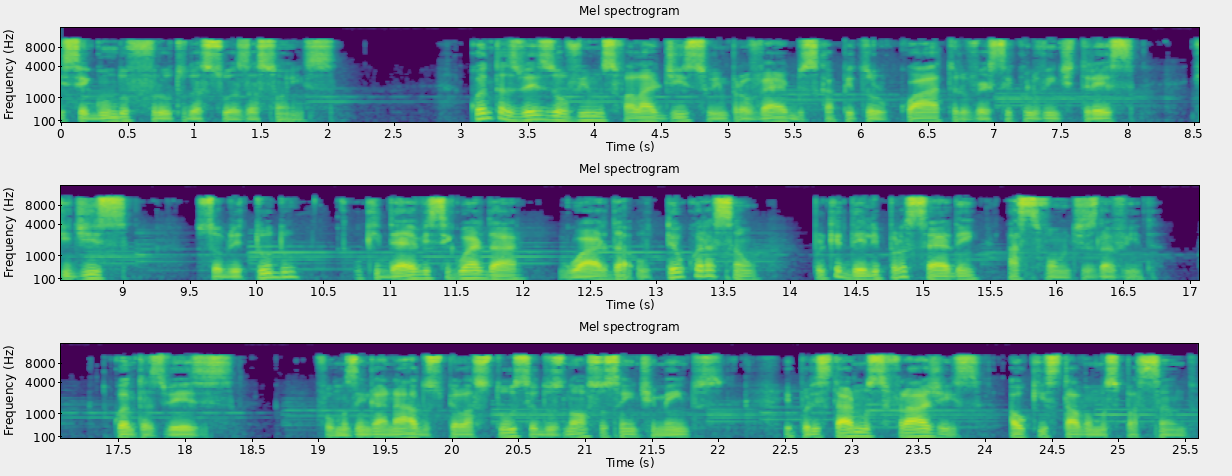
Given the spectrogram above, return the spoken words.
e segundo o fruto das suas ações. Quantas vezes ouvimos falar disso em Provérbios, capítulo 4, versículo 23, que diz: Sobre tudo o que deve se guardar, guarda o teu coração, porque dele procedem as fontes da vida. Quantas vezes fomos enganados pela astúcia dos nossos sentimentos e por estarmos frágeis ao que estávamos passando.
